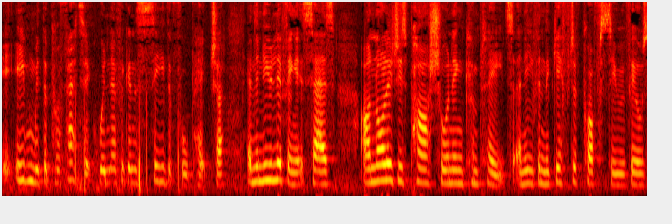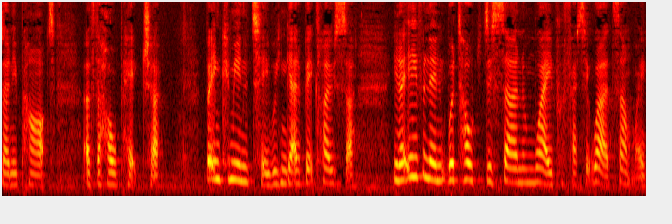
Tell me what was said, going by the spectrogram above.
even with the prophetic, we're never going to see the full picture. In the New Living, it says, Our knowledge is partial and incomplete, and even the gift of prophecy reveals only part of the whole picture. But in community, we can get a bit closer. You know, even in, we're told to discern and weigh prophetic words, aren't we?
